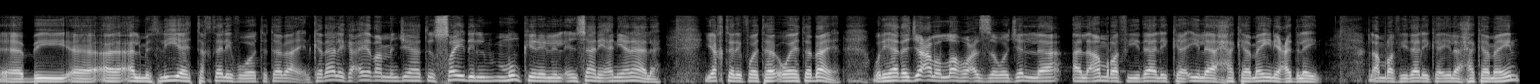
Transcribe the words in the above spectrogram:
آه، بالمثلية تختلف وتتباين. كذلك أيضا من جهة الصيد الممكن للإنسان أن يناله يختلف ويتباين. ولهذا جعل الله عز وجل الأمر في ذلك إلى حكمين عدلين. الأمر في ذلك إلى حكمين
